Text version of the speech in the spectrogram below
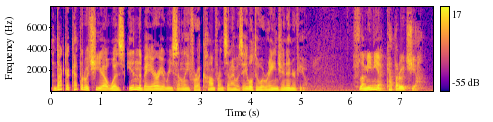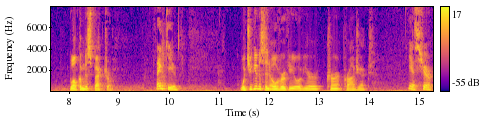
Dr. Catteruccia was in the Bay Area recently for a conference, and I was able to arrange an interview. Flaminia Catteruccia, welcome to Spectrum. Thank you. Would you give us an overview of your current project? Yes, sure.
